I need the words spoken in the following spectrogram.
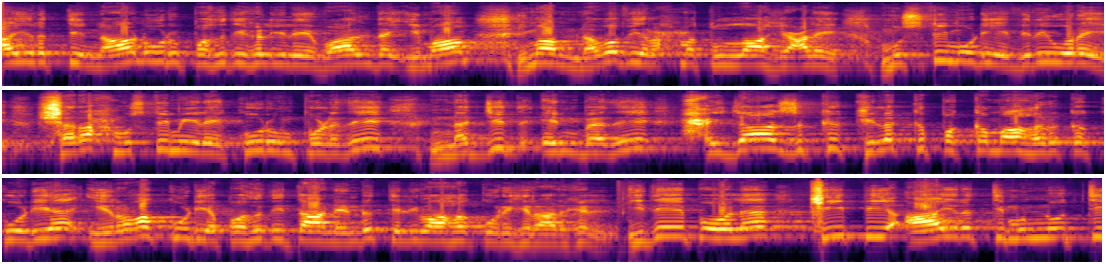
ஆயிரத்தி நானூறு பகுதிகளிலே வாழ்ந்த இமாம் இமாம் நவவி ரஹமத்துல்லாஹி அலே முஸ்லிமுடைய விரிவுரை ஷரஹ் முஸ்லிமிலே கூறும் பொழுது நஜித் என்பது ஹிஜாஸுக்கு கிழக்கு பக்கமாக இருக்கக்கூடிய ஈராக்குடைய பகுதி தான் என்று தெளிவாக கூறுகிறார்கள். இதே போல கிபி ஆயிரத்தி ஆயிரத்தி முன்னூத்தி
